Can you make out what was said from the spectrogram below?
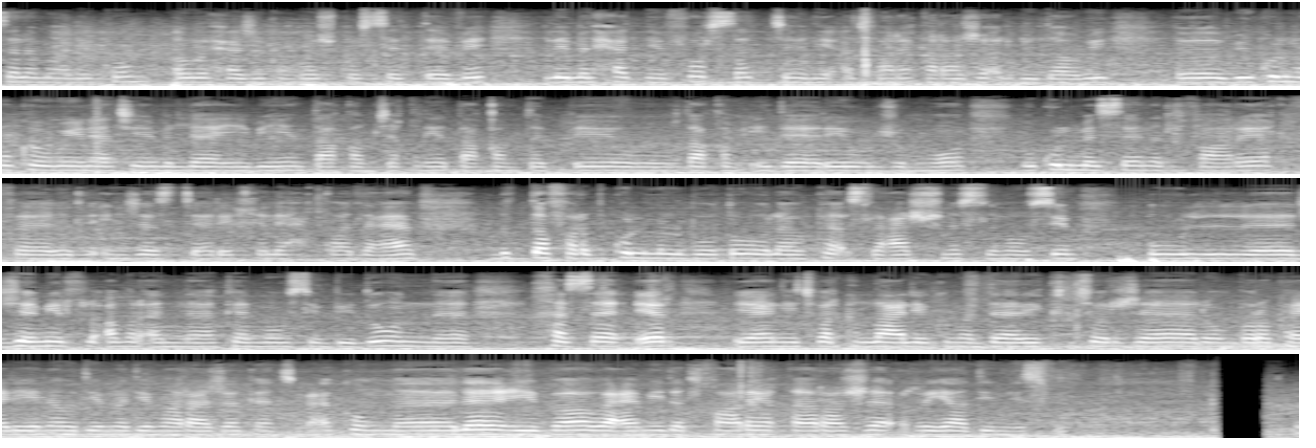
حاجة كنبغي نشكر سي تي في اللي منحتني فرصة تهنئة فريق الرجاء البيضاوي آه، بكل مكوناته من لاعبين طاقم تقني طاقم طبي وطاقم إداري والجمهور وكل من ساند الفريق في هذا الإنجاز التاريخي اللي حققه هذا العام. بالظفر بكل من البطولة وكأس العرش في نفس الموسم. والجميل في الأمر أن كان موسم بدون خسائر. يعني تبارك الله عليكم الدراري كنتو رجال ومبروك علينا وديما ديما رجاء كانت معكم لاعبة وعميدة الفريق. رجاء الرياضي النسوي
